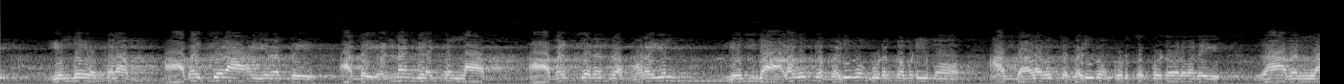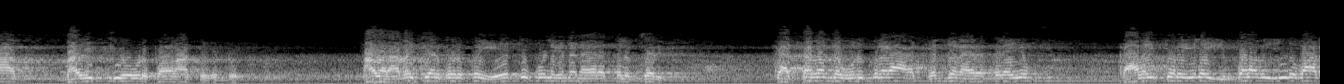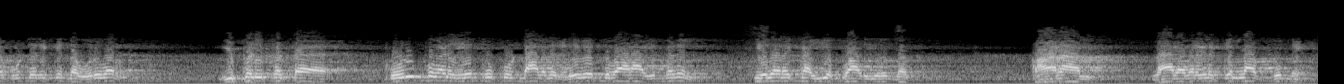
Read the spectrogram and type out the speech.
இன்றைய தினம் அமைச்சராக இருந்து அந்த எண்ணங்களுக்கெல்லாம் அமைச்சர் என்ற முறையில் எந்த அளவுக்கு வடிவம் கொடுக்க முடியுமோ அந்த அளவுக்கு வடிவம் கொடுத்துக் கொண்டு வருவதை நாமெல்லாம் மகிழ்ச்சியோடு பாராட்டுகின்றோம். அவர் அமைச்சர் பொறுப்பை ஏற்றுக்கொள்ளுகின்ற நேரத்திலும் சரி சட்டமன்ற உறுப்பினராக சென்ற நேரத்திலேயும் கலைத்துறையிலே இவ்வளவு ஈடுபாடு கொண்டிருக்கின்ற ஒருவர் இப்படிப்பட்ட பொறுப்புகளை ஏற்றுக்கொண்டால் அதை நிறைவேற்றுவாரா என்பதில் சிலருக்கு ஐயப்பாடு இருந்தது. ஆனால் நான் அவர்களுக்கெல்லாம் சொன்னேன்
